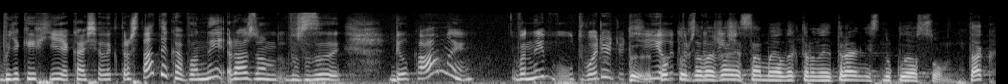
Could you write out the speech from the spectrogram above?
в яких є якась електростатика, вони разом з білками вони утворюють оці електростатичні… Тобто заважає саме електронейтральність нуклеосом, так?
